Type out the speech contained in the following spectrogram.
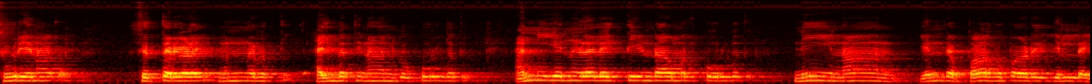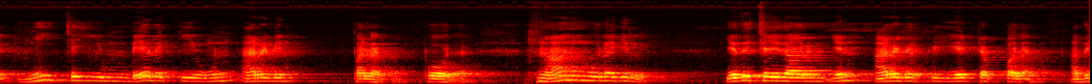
சூரியனாக சித்தர்களை முன்னிறுத்தி ஐம்பத்தி நான்கு கூறுவது அந்நிய நிழலை தீண்டாமல் கூறுவது நீ நான் என்ற பாகுபாடு இல்லை நீ செய்யும் வேலைக்கு உன் அறிவின் பலன் போல நானும் உலகில் எது செய்தாலும் என் அறிவிற்கு ஏற்ற பலன். அது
